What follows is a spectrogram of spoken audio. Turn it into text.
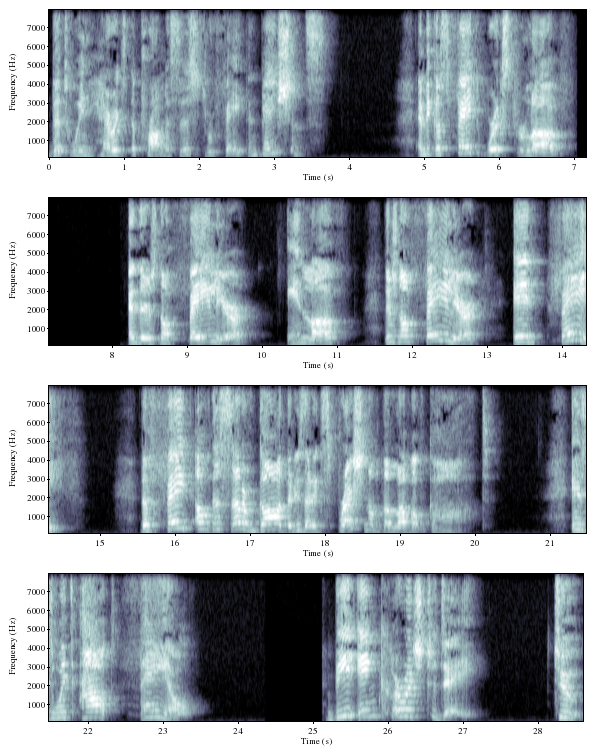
that we inherit the promises through faith and patience. And because faith works through love, and there's no failure in love, there's no failure in faith. The faith of the Son of God, that is an expression of the love of God, is without fail. Be encouraged today to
